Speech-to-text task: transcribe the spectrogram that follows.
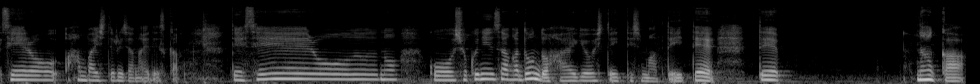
せいろ販売してるじゃないですか。でせいろのこう職人さんがどんどん廃業していってしまっていてでなんか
